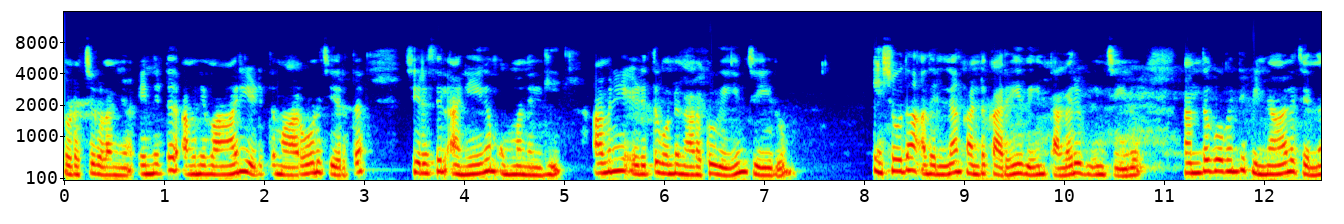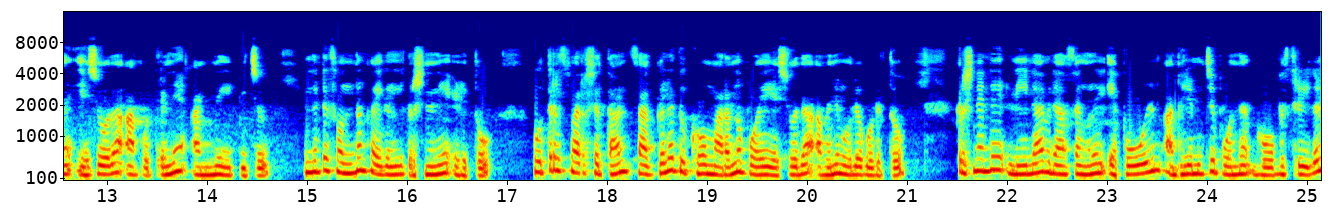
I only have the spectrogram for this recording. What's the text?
തുടച്ചുകളഞ്ഞു. എന്നിട്ട് അവനെ വാരിയെടുത്ത് മാറോട് ചേർത്ത് ശിരസിൽ അനേകം ഉമ്മ നൽകി. അവനെ എടുത്തുകൊണ്ട് നടക്കുകയും ചെയ്തു. യശോദ അതെല്ലാം കണ്ട് കരയുകയും തളരുകയും ചെയ്തു. നന്ദഗോപന്റെ പിന്നാലെ ചെന്ന് യശോദ ആ പുത്രനെ അനുനയിപ്പിച്ചു. എന്നിട്ട് സ്വന്തം കൈകളിൽ കൃഷ്ണനെ എടുത്തു. പുത്രസ്പർശത്താൽ സകല ദുഃഖവും മറന്നുപോയ യശോദ അവന് മുല കൊടുത്തു. കൃഷ്ണന്റെ ലീലാവിലാസങ്ങളിൽ എപ്പോഴും അഭിരമിച്ചു പോന്ന ഗോപസ്ത്രീകൾ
